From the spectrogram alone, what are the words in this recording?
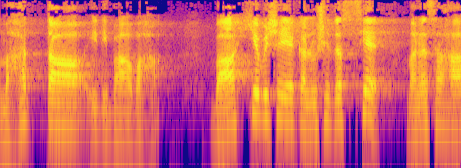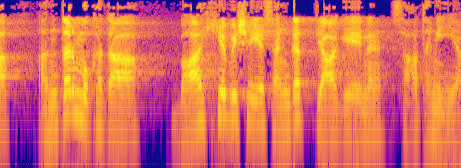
മഹത്താ ഇതി ഭാവ. ബാഹ്യവിഷയകലുഷിതസ്യ മനസ അന്തർമുഖത ബാഹ്യവിഷയസംഗത്യാഗേന സാധനീയ.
